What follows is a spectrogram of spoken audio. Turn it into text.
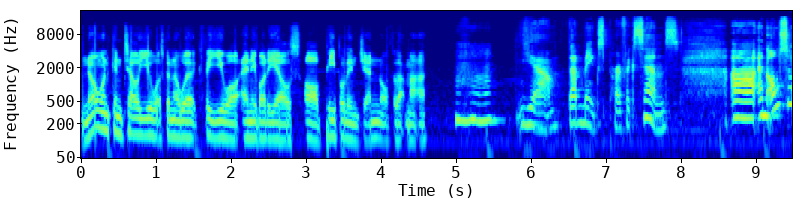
No one can tell you what's going to work for you or anybody else or people in general, for that matter. Yeah, that makes perfect sense. Uh, and also,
